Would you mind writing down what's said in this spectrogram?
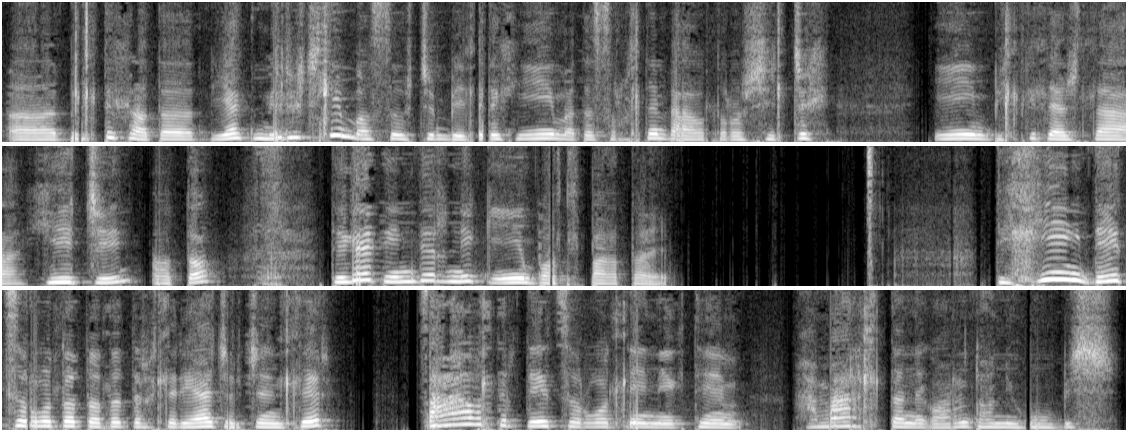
бэлдэх одоо яг мэрэгжлийн босон хүчин бэлдэх ийм одоо сургалтын байгууллага руу шилжих ийм бэлтгэл ажиллаа хийж гин одоо. Тэгээд энэ дэр нэг ийм бодол байгаа юм. Дэлхийн дээд сургуулиуд одоо ирэхлээр яаж явж байгаа нэлэр заавал тэр дээд сургуулийн нэг тийм хамааралтай нэг орон тооны хүн биш.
